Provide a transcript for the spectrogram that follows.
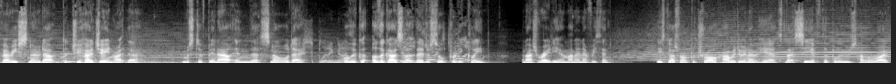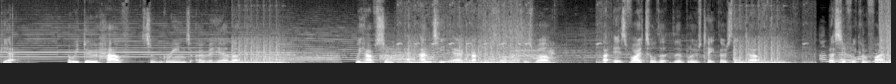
very snowed out G.I. Jane right there. Must have been out in the snow all day. All the other guys, look, they're just all pretty clean. A nice radio man and everything. These guys are on patrol. How are we doing over here? Let's see if the blues have arrived yet. So we do have some greens over here, look. We have some anti-aircraft installments as well. That it's vital that the blues take those things out. Let's see if we can find the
